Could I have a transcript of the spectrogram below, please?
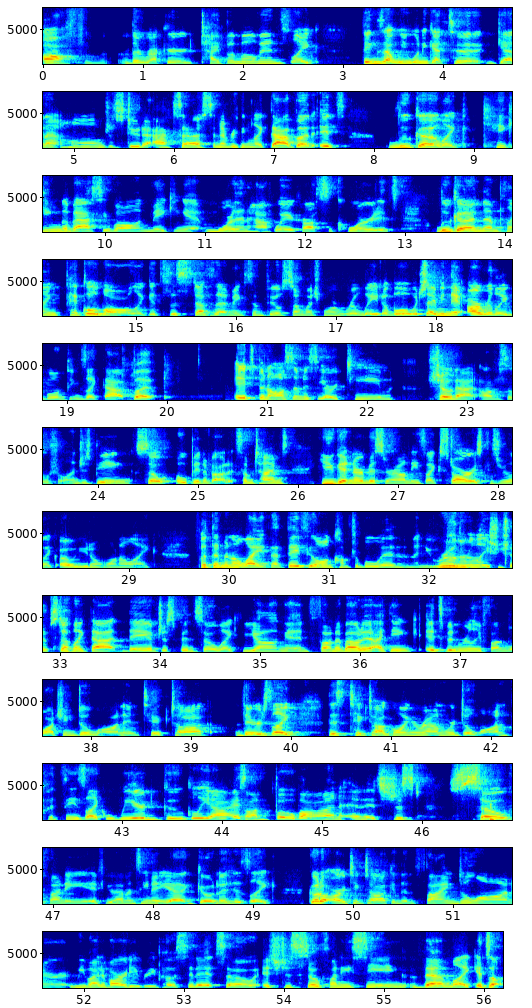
off the record type of moments, like things that we wouldn't get to get at home just due to access and everything like that. But it's Luka like kicking the basketball and making it more than halfway across the court. It's Luka and them playing pickleball. Like it's the stuff that makes them feel so much more relatable, which I mean they are relatable and things like that, but it's been awesome to see our team show that on social and just being so open about it. Sometimes you get nervous around these like stars because you're like, oh, you don't want to like put them in a light that they feel uncomfortable with and then you ruin the relationship stuff like that. They have just been so like young and fun about it. I think it's been really fun watching delon and tiktok. There's like this tiktok going around where delon puts these like weird googly eyes on boban and it's just so funny. If you haven't seen it yet go to his like go to our tiktok and then find delon or we might have already reposted it. So it's just so funny seeing them like it's a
